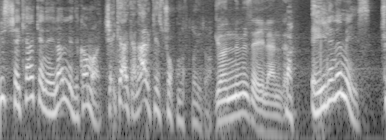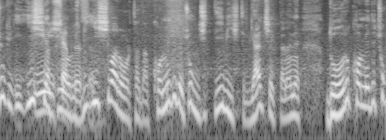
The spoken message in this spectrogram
Biz çekerken eğlenmedik ama çekerken herkes çok mutluydu. Gönlümüz eğlendi. Bak eğlenemeyiz. Çünkü iş İyi bir iş yapıyoruz. yapıyorsun. bir iş var ortada. Komedi de çok ciddi bir iştir gerçekten. Hani doğru komedi çok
